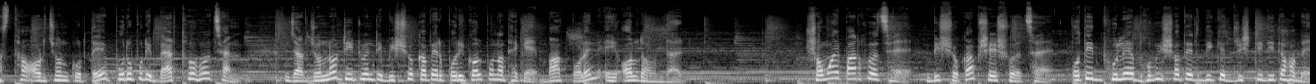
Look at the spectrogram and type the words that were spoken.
আস্থা অর্জন করতে পুরোপুরি ব্যর্থ হয়েছেন, যার জন্য টি টোয়েন্টি বিশ্বকাপের পরিকল্পনা থেকে বাদ পড়েন এই অলরাউন্ডার। সময় পার হয়েছে, বিশ্বকাপ শেষ হয়েছে। অতীত ভুলে ভবিষ্যতের দিকে দৃষ্টি দিতে হবে।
